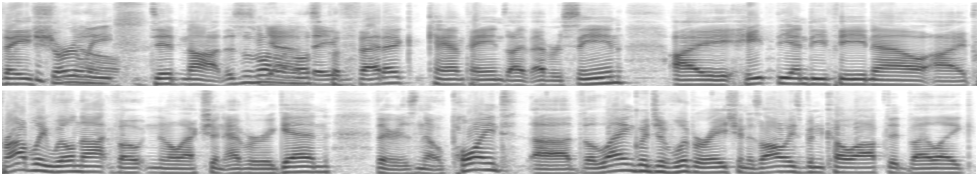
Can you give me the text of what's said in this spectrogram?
They surely No. did not. This is one Yeah, of the most they- pathetic campaigns I've ever seen. I hate the NDP now. I probably will not vote in an election ever again. There is no point. Uh, the language of liberation has always been co-opted by like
